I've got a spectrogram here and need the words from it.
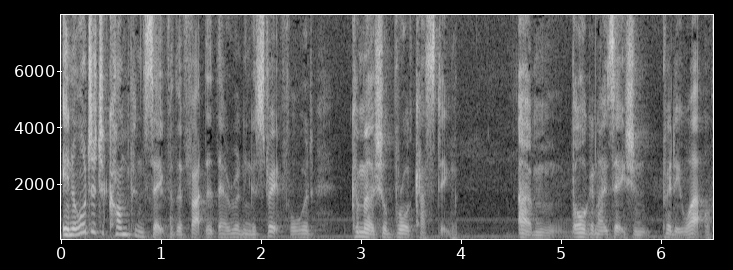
In order to compensate for the fact that they're running a straightforward commercial broadcasting um, organisation pretty well.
